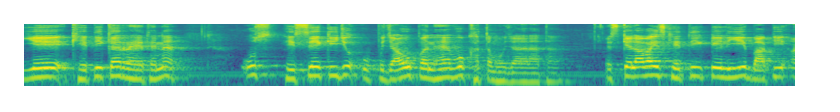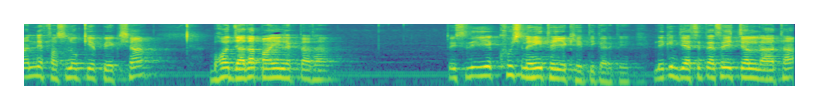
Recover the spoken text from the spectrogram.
ये खेती कर रहे थे ना, उस हिस्से की जो उपजाऊपन है वो ख़त्म हो जा रहा था। इसके अलावा इस खेती के लिए बाकी अन्य फ़सलों की अपेक्षा बहुत ज़्यादा पानी लगता था। तो इसलिए ये खुश नहीं थे ये खेती करके। लेकिन जैसे तैसे ये चल रहा था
